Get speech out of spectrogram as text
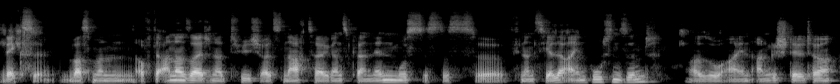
wechseln. Was man auf der anderen Seite natürlich als Nachteil ganz klar nennen muss, ist, dass äh, finanzielle Einbußen sind. Also ein angestellter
